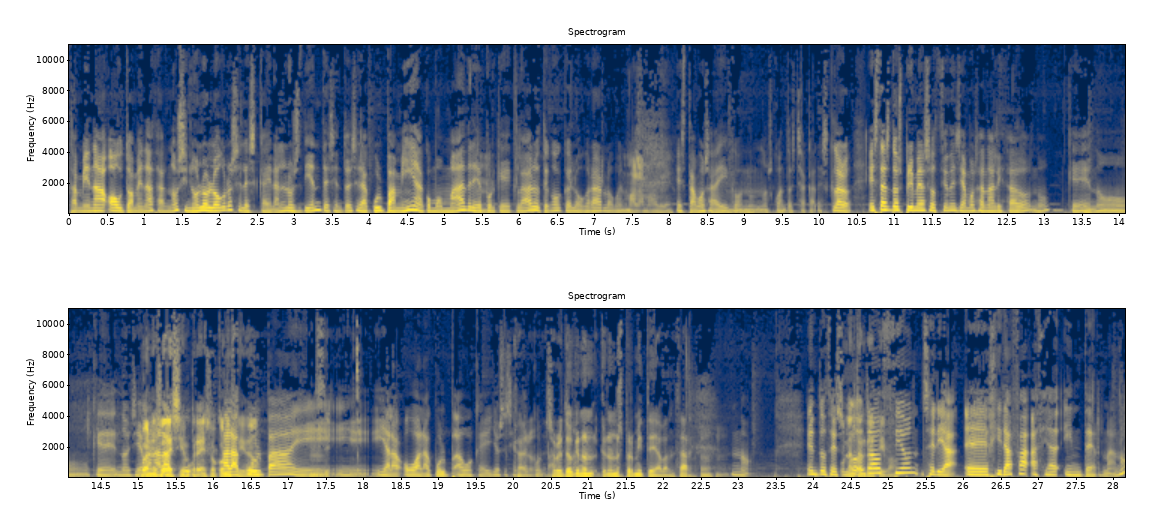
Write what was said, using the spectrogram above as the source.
también a autoamenazas, ¿no? Si no lo logro se les caerán los dientes, entonces será culpa mía como madre, Mm. porque claro, tengo que lograrlo. Bueno, Mala madre. Estamos ahí con unos cuantos chacales. Claro, estas dos primeras opciones ya hemos analizado, ¿no? Que no, que nos llevan Bueno, a, la de cu- siempre, es lo a la conocido. culpa y, Sí. y- y a la, o a la culpa, o que ellos se sientan Claro, culpables. sobre todo ¿no? que no, que no nos permite avanzar. No. Entonces, otra opción sería eh, jirafa hacia interna, ¿no?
